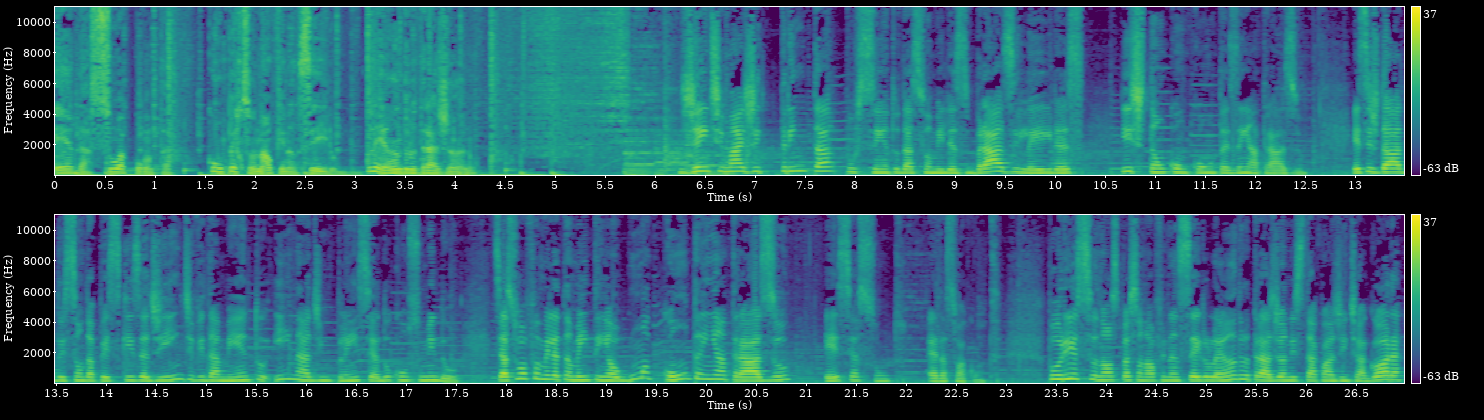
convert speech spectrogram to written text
é da sua conta. Com o personal financeiro, Leandro Trajano. Gente, mais de 30% das famílias brasileiras estão com contas em atraso. Esses dados são da pesquisa de endividamento e inadimplência do consumidor. Se a sua família também tem alguma conta em atraso, esse assunto é da sua conta. Por isso, nosso personal financeiro Leandro Trajano está com a gente agora.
